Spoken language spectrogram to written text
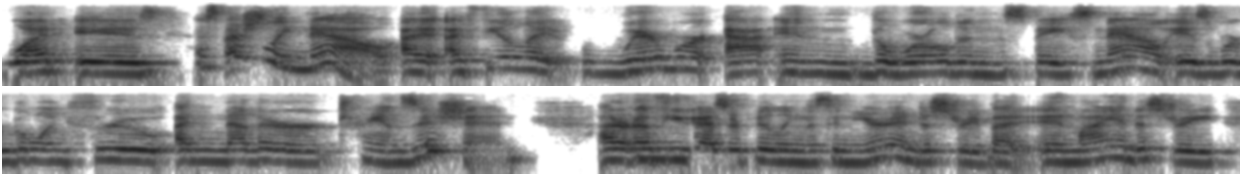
what is, especially now, I, I feel like where we're at in the world and the space now is we're going through another transition. I don't know if mm-hmm. you guys are feeling this in your industry, but in my industry,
